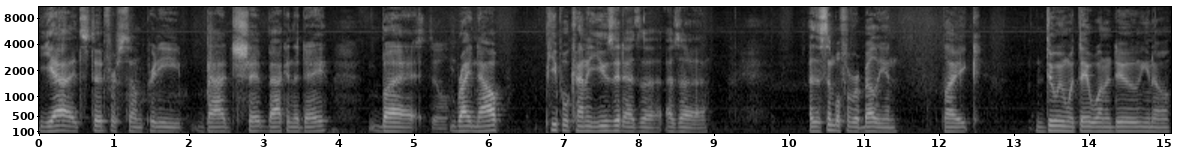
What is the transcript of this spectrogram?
Yeah, it stood for some pretty bad shit back in the day, but Still, right now, people kind of use it as a as a as a symbol for rebellion, like doing what they want to do. You know,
